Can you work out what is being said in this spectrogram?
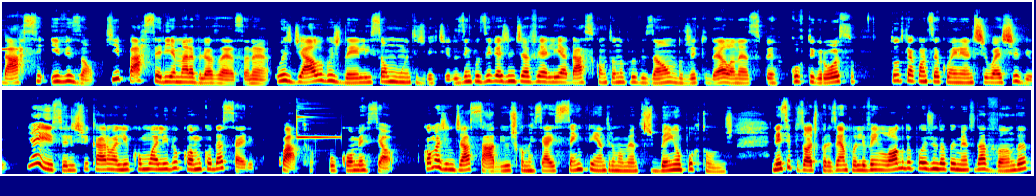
Darcy e Visão. Que parceria maravilhosa é essa, né? Os diálogos deles são muito divertidos. Inclusive, a gente já vê ali a Darcy contando pro Visão, do jeito dela, né? Super curto e grosso, tudo que aconteceu com ele antes de Westview. E é isso, eles ficaram ali como o alívio cômico da série. 4. O comercial. Como a gente já sabe, os comerciais sempre entram em momentos bem oportunos. Nesse episódio, por exemplo, ele vem logo depois de um depoimento da Wanda,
